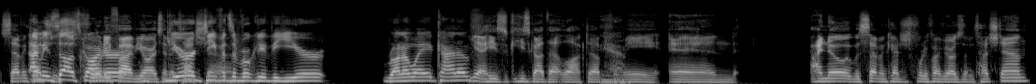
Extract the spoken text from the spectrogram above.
seven I mean, Sauce Gardner, 45 yards, and your defensive rookie of the year runaway, kind of. Yeah, he's he's got that locked up Yeah. for me, and I know it was seven catches, 45 yards, and a touchdown.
